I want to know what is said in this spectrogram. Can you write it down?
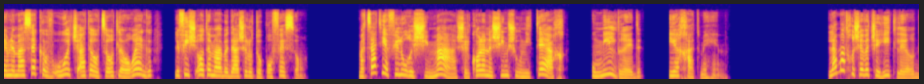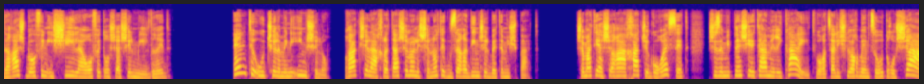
הם למעשה קבעו את שעת ההוצאות להורג לפי שעות המעבדה של אותו פרופסור. מצאתי אפילו רשימה של כל הנשים שהוא ניתח ומילדרד היא אחת מהן. למה את חושבת שהיטלר דרש באופן אישי לערוף את ראשה של מילדרד? אין תיעוד של המניעים שלו, רק של ההחלטה שלו לשנות את גזר הדין של בית המשפט. שמעתי השערה אחת שגורסת שזה מפני שהיא הייתה אמריקאית, והוא רצה לשלוח באמצעות ראשה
